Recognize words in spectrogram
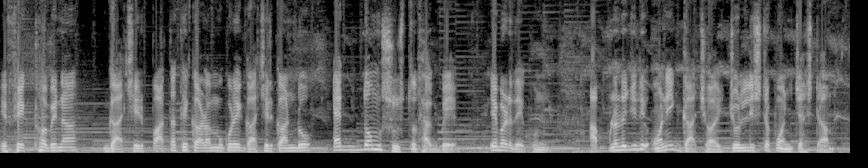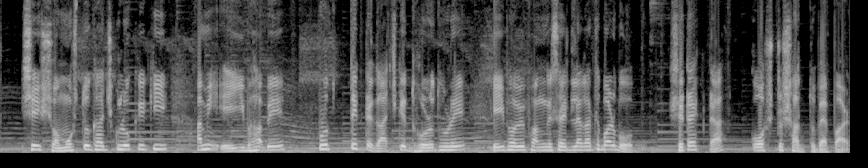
এফেক্ট হবে না। গাছের পাতা থেকে আরম্ভ করে গাছের কাণ্ড একদম সুস্থ থাকবে। এবারে দেখুন, আপনাদের যদি অনেক গাছ হয়, চল্লিশটা, পঞ্চাশটা, সেই সমস্ত গাছগুলোকে কি আমি এইভাবে প্রত্যেকটা গাছকে ধরে ধরে এইভাবে ফাঙ্গিসাইড লাগাতে পারব? সেটা একটা কষ্টসাধ্য ব্যাপার।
